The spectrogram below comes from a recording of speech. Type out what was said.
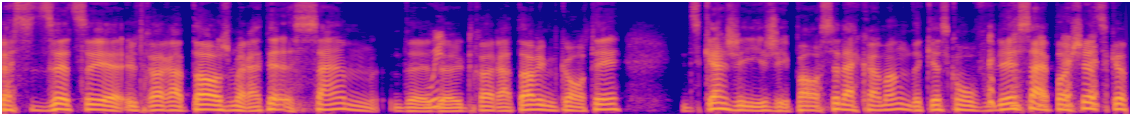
Parce que tu disais, tu sais, Ultra Raptor, je me rappelle, Sam de, Ultra Raptor, il me comptait. Il dit quand j'ai passé la commande de qu'est-ce qu'on voulait, sa pochette, c'est comme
